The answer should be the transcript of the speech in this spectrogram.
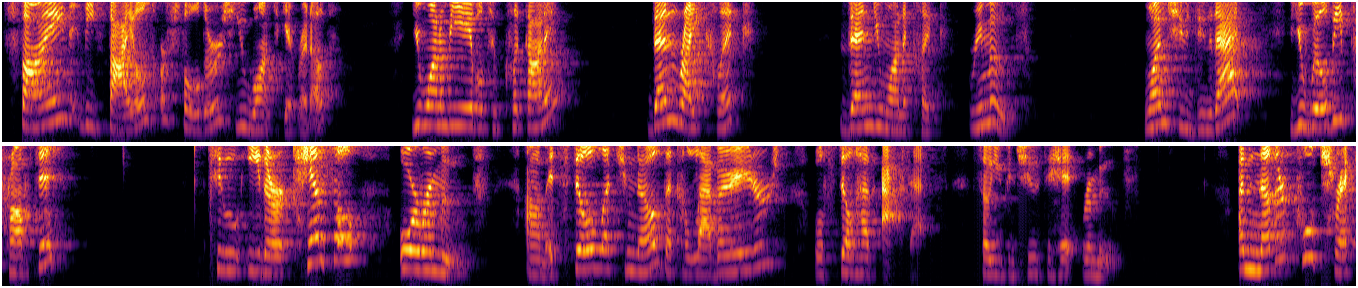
Find the files or folders you want to get rid of. You want to be able to click on it, then right click, then you want to click remove. Once you do that, you will be prompted to either cancel or remove. Um, it still lets you know that collaborators will still have access. So you can choose to hit remove. Another cool trick,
